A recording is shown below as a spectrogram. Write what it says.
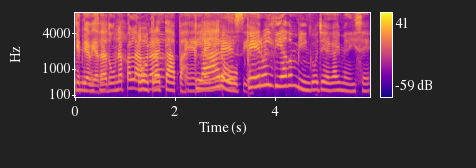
que te había dado una palabra. Otra etapa, claro. Pero el día domingo llega y me dice,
